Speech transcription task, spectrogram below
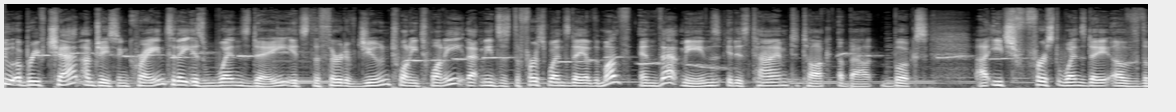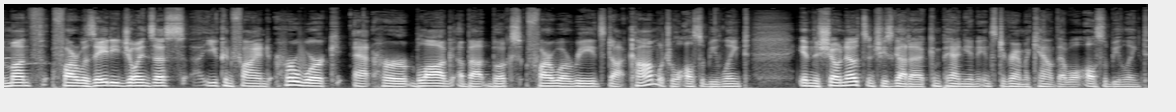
To a brief chat. I'm Jason Crane. Today is Wednesday. It's the 3rd of June, 2020. That means it's the first Wednesday of the month, and that means it is time to talk about books. Uh, each first Wednesday of the month, Farwa Zaidi joins us. You can find her work at her blog about books, farwareads.com, which will also be linked in the show notes, and she's got a companion Instagram account that will also be linked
